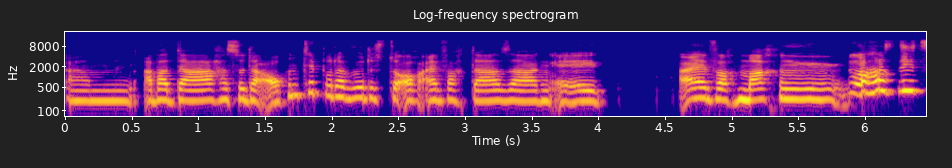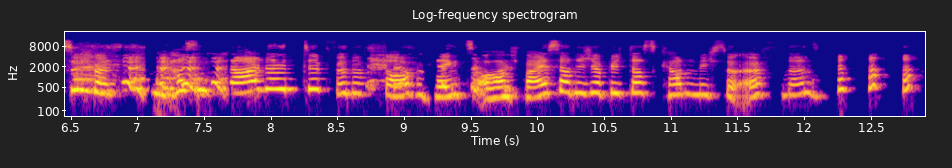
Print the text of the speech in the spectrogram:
Ähm, aber da hast du da auch einen Tipp oder würdest du auch einfach da sagen, ey, einfach machen. Du hast nicht zu Was ist da dein Tipp für eine Frau, die denkt, oh, ich weiß ja nicht, ob ich das kann, mich so öffnen?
